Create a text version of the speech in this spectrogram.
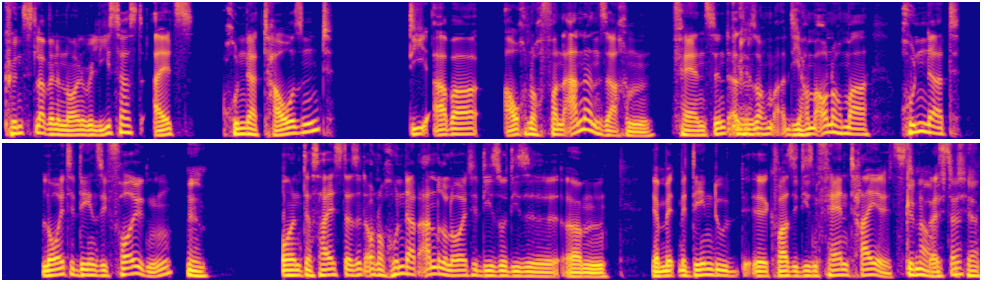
Künstler, wenn du einen neuen Release hast, als 100.000, die aber auch noch von anderen Sachen Fans sind. Also Ja. mal, die haben auch noch mal 100 Leute, denen sie folgen. Ja. Und das heißt, da sind auch noch 100 andere Leute, die so diese, ähm, ja, mit, mit denen du äh, quasi diesen Fan teilst. Genau, richtig, ja.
